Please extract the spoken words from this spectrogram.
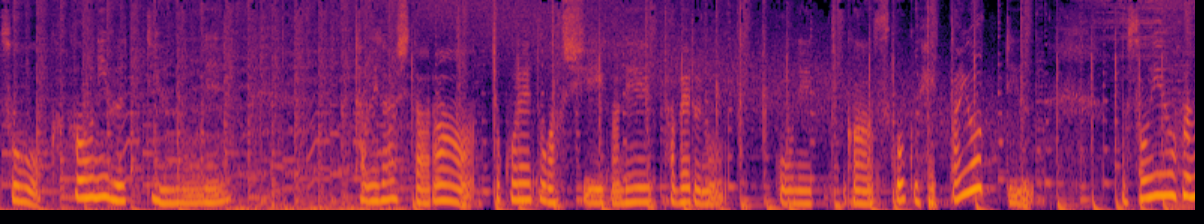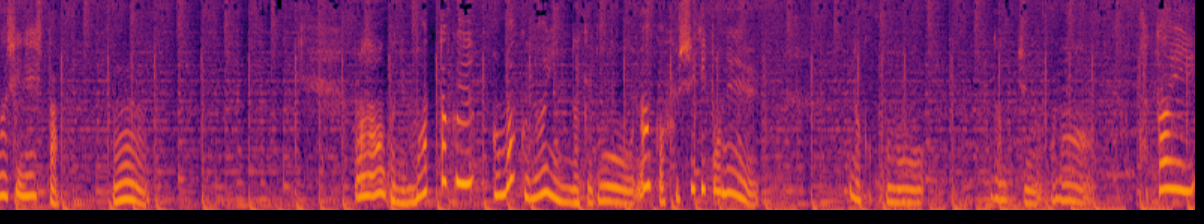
そうカカオニブっていうのをね食べ出したらチョコレート菓子がね食べるのをねがすごく減ったよっていうそういうお話でした。うん。まあなんかね全く甘くないんだけどなんか不思議とねなんかこの何て言うのかな硬い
